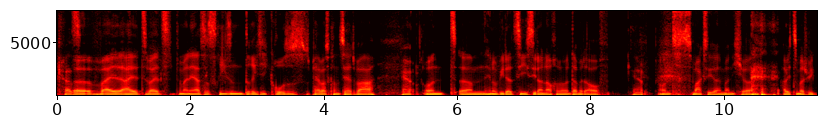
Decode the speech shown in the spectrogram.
Krass. äh, weil halt, weil es mein erstes riesen, richtig großes Peppers-Konzert war. Ja, Und ähm, hin und wieder ziehe ich sie dann auch immer damit auf. ja. Und das mag sie dann immer nicht hören. Habe ich zum Beispiel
